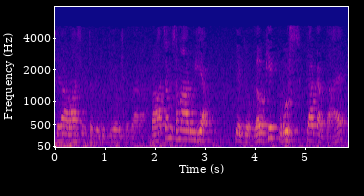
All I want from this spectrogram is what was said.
चिदावास युक्त जो बुद्धि है उसके द्वारा। वाचम समारूह्य, ये जो लौकिक पुरुष क्या करता है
